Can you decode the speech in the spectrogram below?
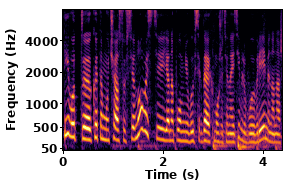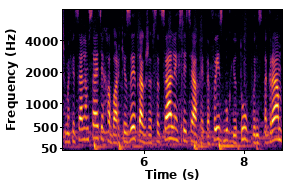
И вот э, к этому часу все новости. Я напомню, вы всегда их можете найти в любое время на нашем официальном сайте Хабар Кизе, также в социальных сетях. Это Facebook, YouTube, Instagram.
